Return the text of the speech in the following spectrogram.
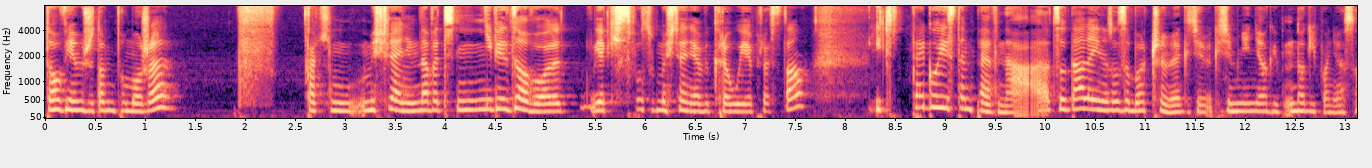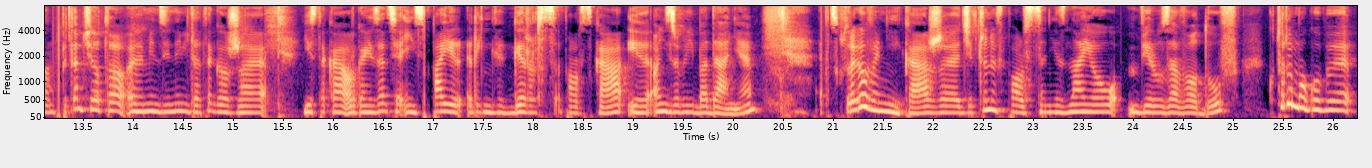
to wiem, że to mi pomoże w takim myśleniu, nawet niewiedzowo, ale jakiś sposób myślenia wykreuję przez to. I tego jestem pewna, a co dalej, no to zobaczymy, gdzie, gdzie mnie nogi, nogi poniosą. Pytam Cię o to e, między innymi dlatego, że jest taka organizacja Inspiring Girls Polska i oni zrobili badanie, z którego wynika, że dziewczyny w Polsce nie znają wielu zawodów, które mogłyby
